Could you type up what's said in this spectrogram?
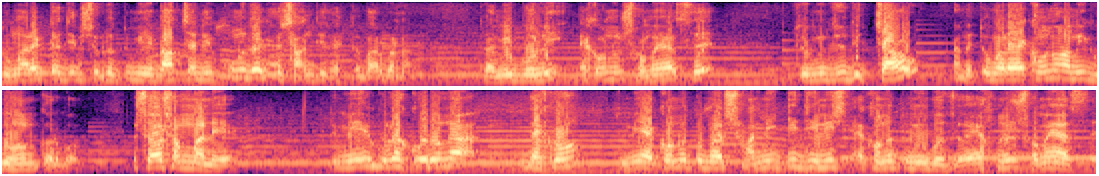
তোমার একটা জিনিস হলো, তুমি এই বাচ্চা নিয়ে কোনো জায়গায় শান্তি থাকতে পারবে না। তো আমি বলি, এখনও সময় আছে। তুমি যদি চাও, আমি তোমার এখনও আমি গ্রহণ করব। সসম্মানে তুমি এগুলো করো না। দেখো, তুমি এখনও তোমার স্বামী কি জিনিস এখনও তুমি বোঝো, এখনও সময় আছে।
